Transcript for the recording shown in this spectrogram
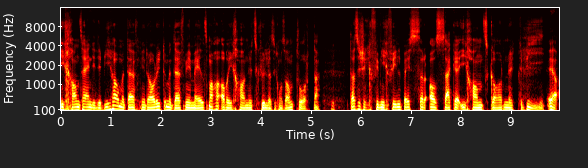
ich kann das Handy dabei haben, man darf mir anrufen, man darf mir Mails machen, aber ich habe nicht das Gefühl, dass ich muss antworten Das ist eigentlich für mich viel besser, als sagen, ich habe es gar nicht dabei. Ja.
